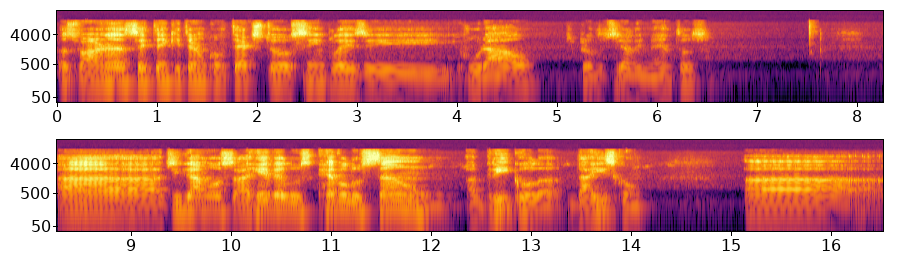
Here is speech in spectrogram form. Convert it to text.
os Varnas você tem que ter um contexto simples e rural de produtos de alimentos. Ah, digamos, a revolução agrícola da ISCOM ah,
